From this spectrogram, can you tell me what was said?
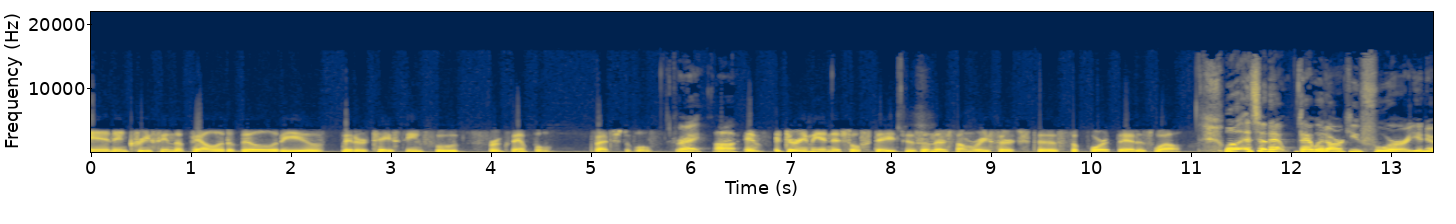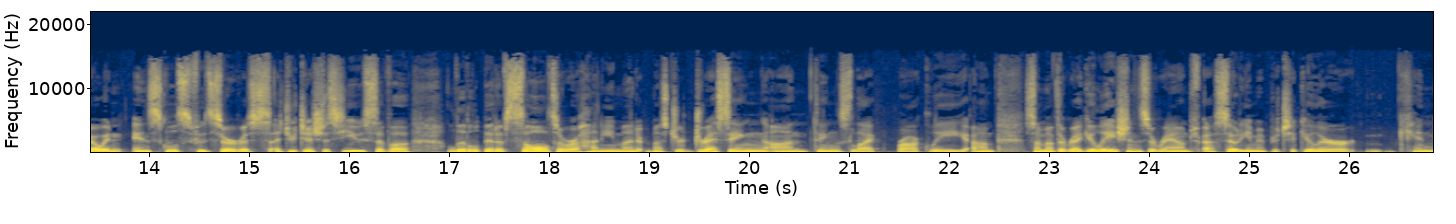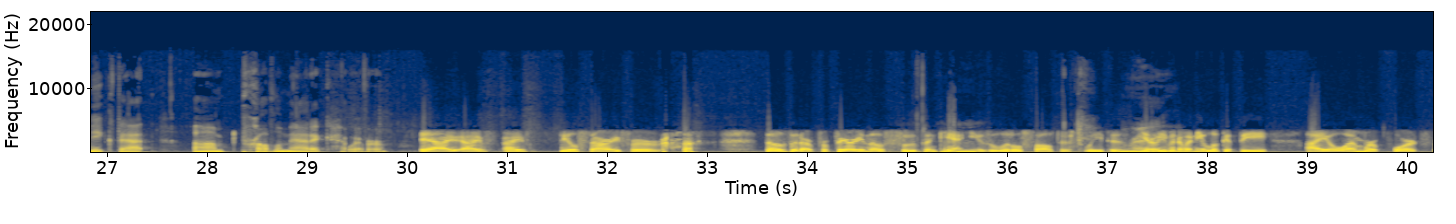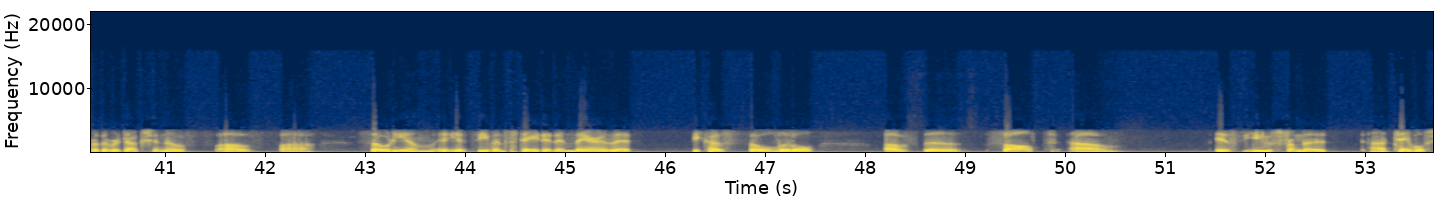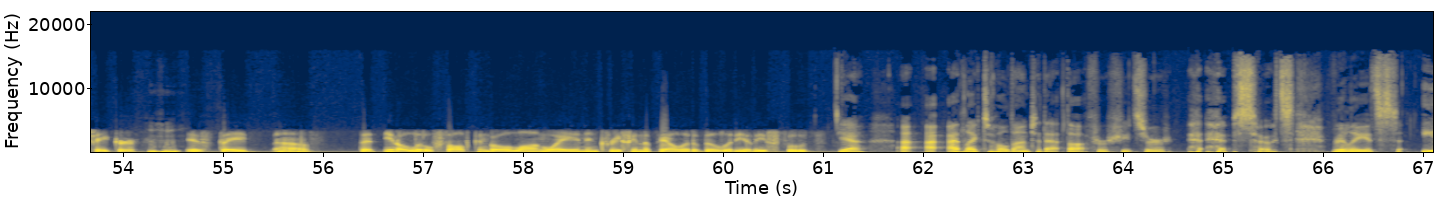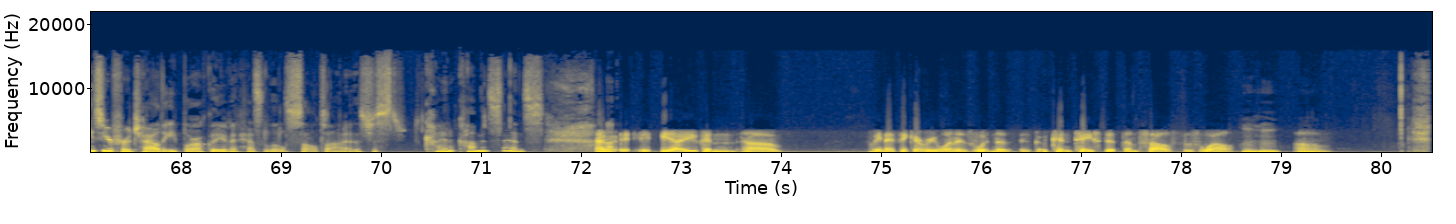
in increasing the palatability of bitter tasting foods. For example, vegetables. Right. Uh, if, during the initial stages, and there's some research to support that as well. Well, and so that that would argue for you know in in schools food service a judicious use of a little bit of salt or a honey mustard dressing on things like broccoli. Um, some of the regulations around uh, sodium, in particular, can make that um, problematic. However. Yeah, I I, I feel sorry for. those that are preparing those foods and can't mm-hmm. use a little salt or sweet, and right. you know, even when you look at the IOM report for the reduction of of uh, sodium, it's even stated in there that because so little of the salt um, is used from the uh, table shaker mm-hmm. is they uh, that you know a little salt can go a long way in increasing the palatability of these foods. Yeah, I, would like to hold on to that thought for future episodes. Really, it's easier for a child to eat broccoli if it has a little salt on it. It's just kind of common sense. Uh, yeah, you can. Uh, I mean, I think everyone is witness can taste it themselves as well. Mm-hmm. Um,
